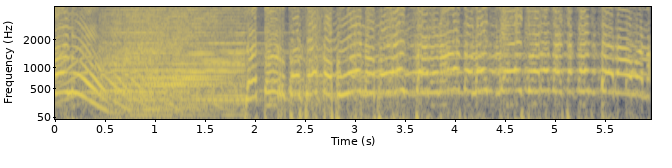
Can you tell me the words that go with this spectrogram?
ನಾನು. ಚತುರ್ದಶಕ ಭುವನ ಭಯಂಕರನಾದ ಲಂಕೇಶ್ವರ ದಶಕಂಠ ರಾವಣ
